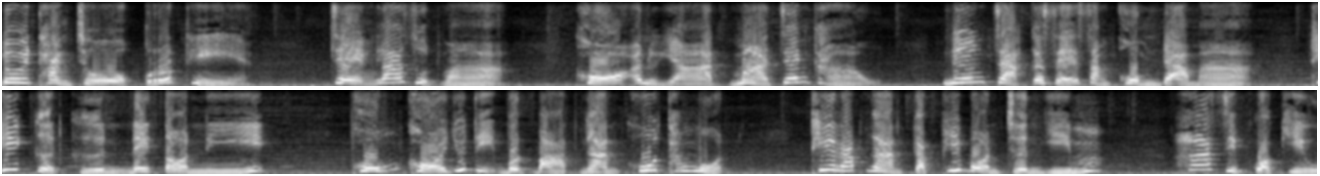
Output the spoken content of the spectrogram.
โดยทางโชครถแห่แจ้งล่าสุดว่า ขออนุญาตมาแจ้งข่าว เนื่องจากกระแสสังคมดราม่าที่เกิดขึ้นในตอนนี้ ผมขอยุติบทบาทงานคู่ทั้งหมด ที่รับงานกับพี่บอลเชิญยิ้ม 50 กว่าคิว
